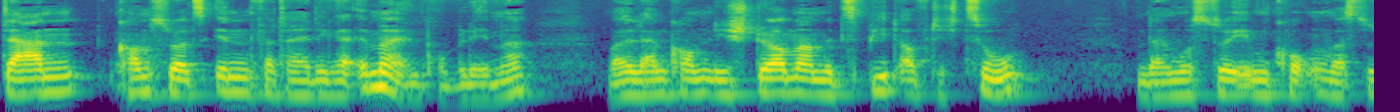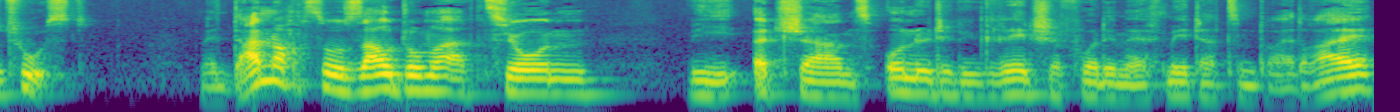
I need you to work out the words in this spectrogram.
dann kommst du als Innenverteidiger immer in Probleme, weil dann kommen die Stürmer mit Speed auf dich zu und dann musst du eben gucken, was du tust. Wenn dann noch so saudumme Aktionen wie Ötschans unnötige Grätsche vor dem Elfmeter zum 3-3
